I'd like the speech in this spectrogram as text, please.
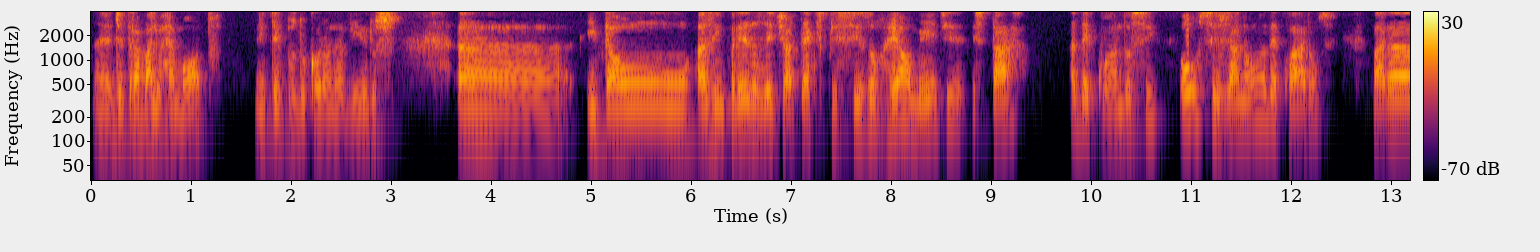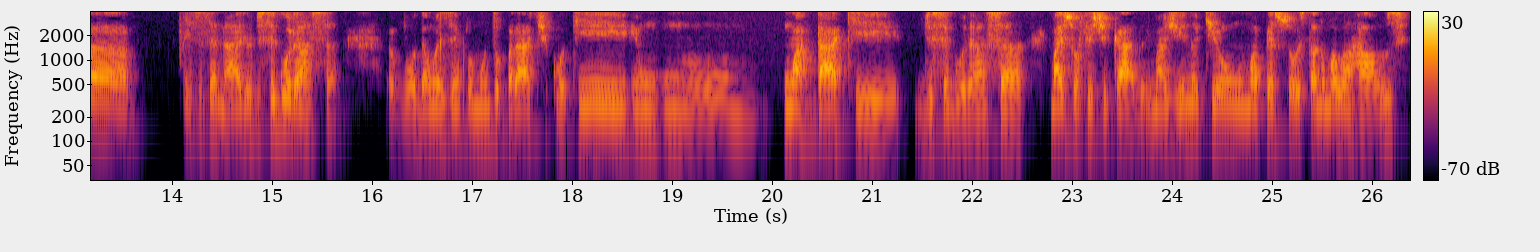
né, de trabalho remoto em tempos do coronavírus. Uh, então, as empresas HR Techs precisam realmente estar adequando-se, ou se já não adequaram-se, para esse cenário de segurança. Eu vou dar um exemplo muito prático aqui, um, um, um ataque de segurança mais sofisticado. Imagina que uma pessoa está numa lan house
